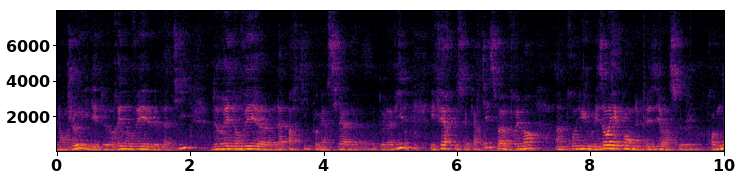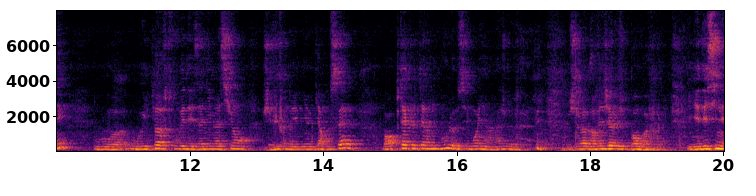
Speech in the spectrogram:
l'enjeu, il est de rénover le bâti, de rénover euh, la partie commerciale de la ville et faire que ce quartier soit vraiment un produit où les Aurillacois ont du plaisir à se promener, où, euh, où ils peuvent trouver des animations. J'ai vu qu'on avait mis un carrousel. Bon, peut-être le de boule, c'est moyen. Hein, je, bon, il est dessiné.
